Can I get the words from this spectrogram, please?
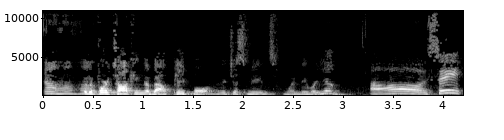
嗯哼 But if we're talking about people, it just means when they were young. 哦，所以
